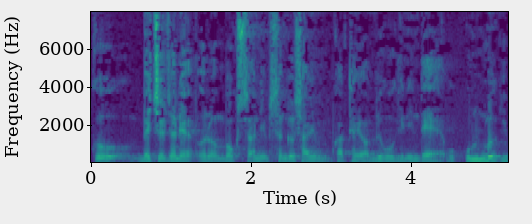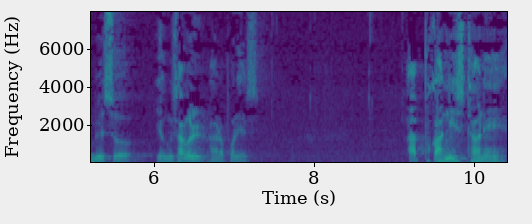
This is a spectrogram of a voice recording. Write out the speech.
그 며칠 전에 어느 목사님, 선교사님 같아요. 미국인인데 울먹이면서 영상을 하나 보냈어요. 아프가니스탄에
